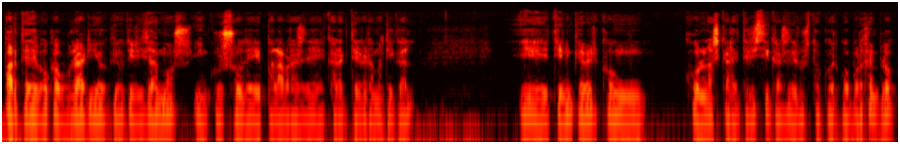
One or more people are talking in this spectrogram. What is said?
parte de vocabulario que utilizamos, incluso de palabras de carácter gramatical, eh, tienen que ver con, con las características de nuestro cuerpo. Por ejemplo,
